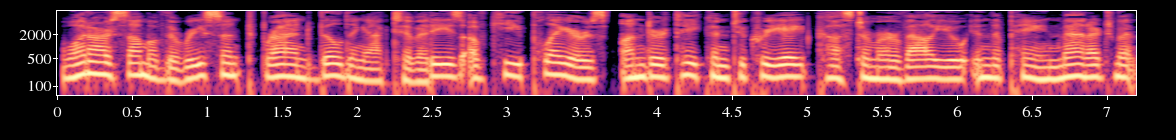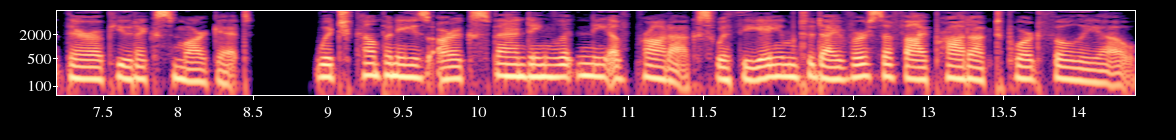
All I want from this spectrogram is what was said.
what are some of the recent brand building activities of key players undertaken to create customer value in the pain management therapeutics market? Which companies are expanding litany of products with the aim to diversify product portfolio?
